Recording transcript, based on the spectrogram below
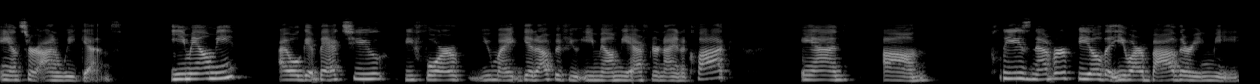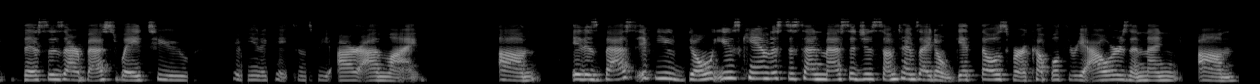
answer on weekends. Email me. I will get back to you before you might get up if you email me after 9 o'clock. And um, please never feel that you are bothering me. This is our best way to communicate since we are online. Um, it is best if you don't use Canvas to send messages. Sometimes I don't get those for a couple, three hours, and then, um,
